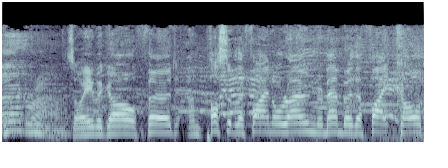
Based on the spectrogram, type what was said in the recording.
Third mm. round. So here we go, third and possibly final round. Remember the fight code.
